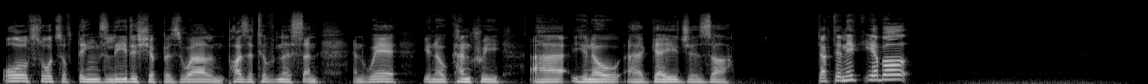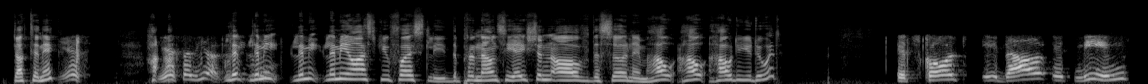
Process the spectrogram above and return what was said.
all sorts of things, leadership as well, and positiveness, and, and where, you know, country, uh, you know, uh, gauges are. Dr. Nik Eberl, Dr. Nik? Yes. yes, I'm here. Let, let, me let me let me ask you firstly the pronunciation of the surname. How how how do you do it? It's called Eberl. It means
